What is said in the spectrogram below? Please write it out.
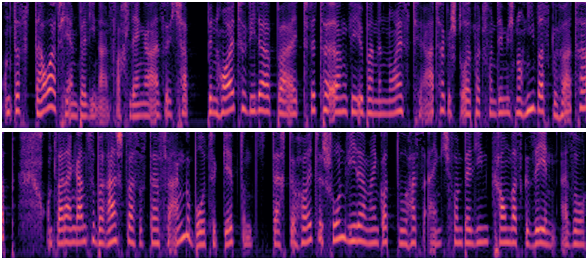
Und das dauert hier in Berlin einfach länger. Also ich habe bin heute wieder bei Twitter irgendwie über ein neues Theater gestolpert, von dem ich noch nie was gehört habe und war dann ganz überrascht, was es da für Angebote gibt und dachte heute schon wieder, mein Gott, du hast eigentlich von Berlin kaum was gesehen. Also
